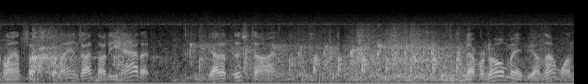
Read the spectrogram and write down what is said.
glance off the lanes. I thought he had it. He got it this time. You never know, maybe, on that one.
